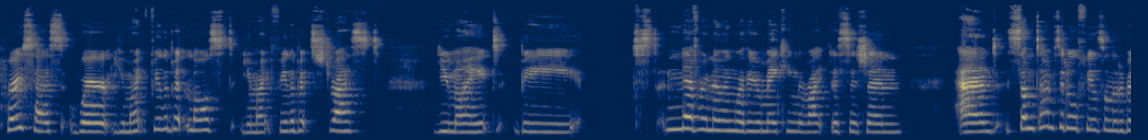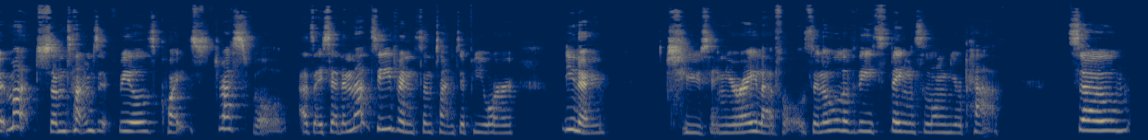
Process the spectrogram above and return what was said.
process where you might feel a bit lost, you might feel a bit stressed, you might be just never knowing whether you're making the right decision. And sometimes it all feels a little bit much. Sometimes it feels quite stressful, as I said. And that's even sometimes if you are, you know, choosing your A levels and all of these things along your path. So,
